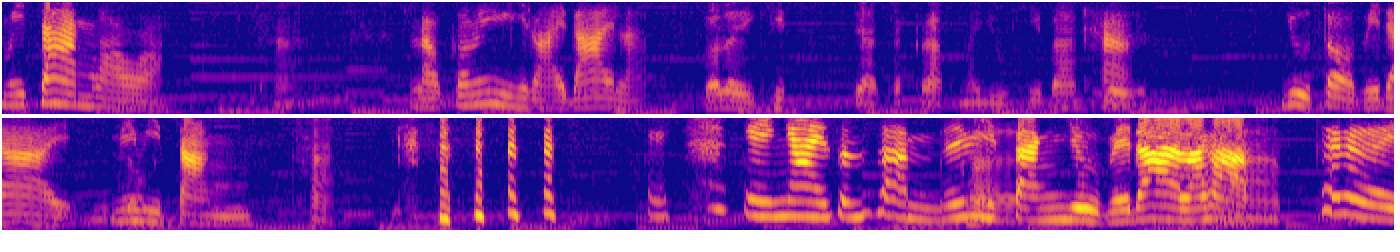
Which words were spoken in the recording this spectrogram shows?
ไม่จ้างเราอะค่ะ เราก็ไม่มีรายได้ละ ก็เลยคิดอยากจะกลับมาอยู่ที่บ้านค่ะ เกิด อยู่ต่อไม่ได้อยู่ต่อไม่มีตังค์ค่ะ ง่ายๆ สั้นๆ ไม่มีค่ะตังค์อยู่ไม่ได้แล้วค่ะอ่าก็เลย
